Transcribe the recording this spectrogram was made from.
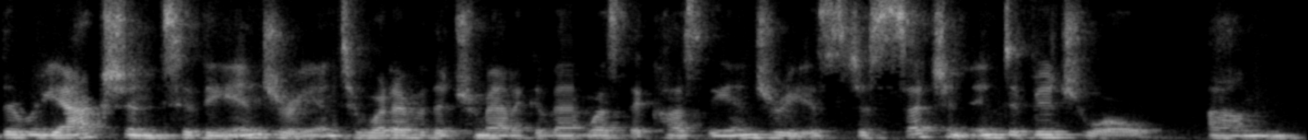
the reaction to the injury and to whatever the traumatic event was that caused the injury is just such an individual um,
